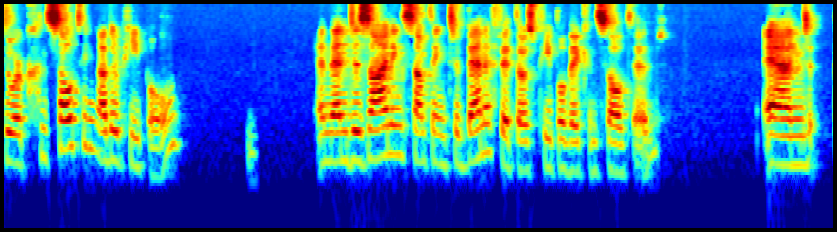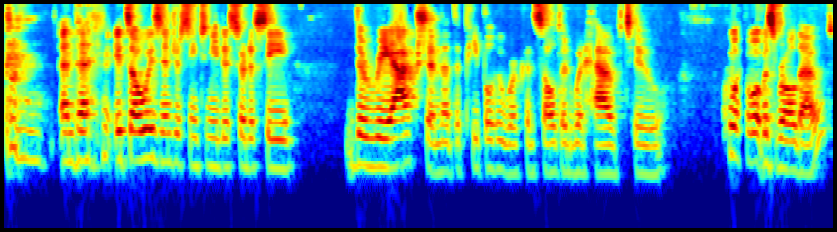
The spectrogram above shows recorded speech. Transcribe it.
who are consulting other people, and then designing something to benefit those people they consulted. And and then it's always interesting to me to sort of see the reaction that the people who were consulted would have to what, what was rolled out,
